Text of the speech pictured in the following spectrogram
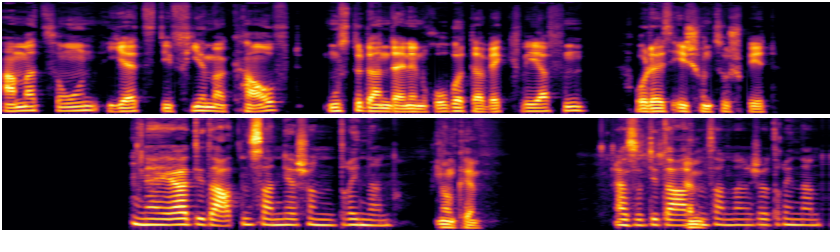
Amazon jetzt die Firma kauft, musst du dann deinen Roboter wegwerfen oder ist eh schon zu spät? Naja, die Daten sind ja schon drinnen. Okay. Also die Daten ähm, sind dann schon drinnen.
